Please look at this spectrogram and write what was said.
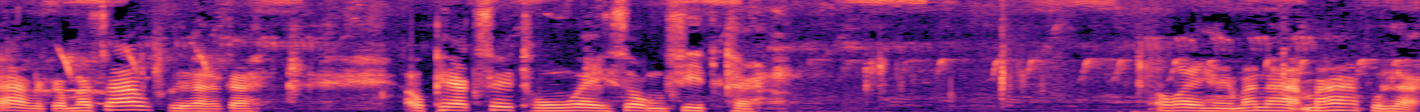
ล่างแล้วก็มาเศร้าเกลือแล้วก็เอาแพ็กใส่ถุงไว้ส่งฟิตค่ะ เอาไว้ให้มะนนะมาพุ่นละ่ะ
